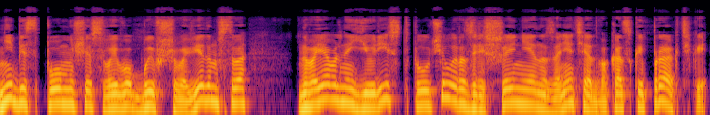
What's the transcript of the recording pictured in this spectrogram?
не без помощи своего бывшего ведомства, новоявленный юрист получил разрешение на занятие адвокатской практикой,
